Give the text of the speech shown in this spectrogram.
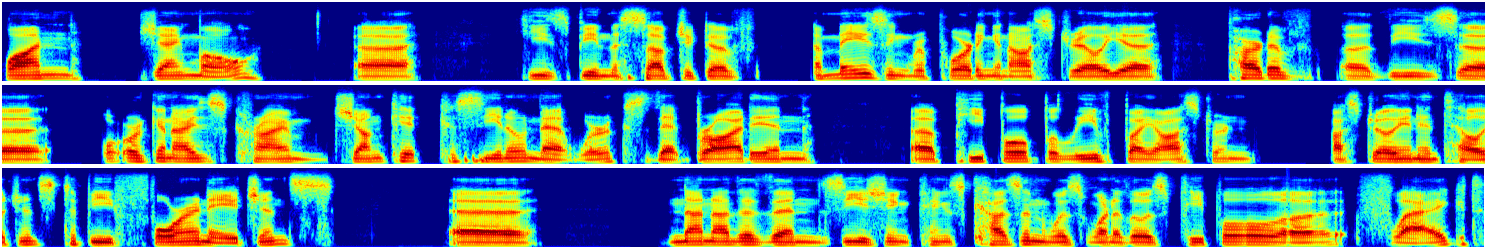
Huang Xiangmo. Uh, he's been the subject of amazing reporting in Australia, part of uh, these uh, organized crime junket casino networks that brought in uh, people believed by Austrian, Australian intelligence to be foreign agents. Uh, none other than Xi Jinping's cousin was one of those people flagged.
